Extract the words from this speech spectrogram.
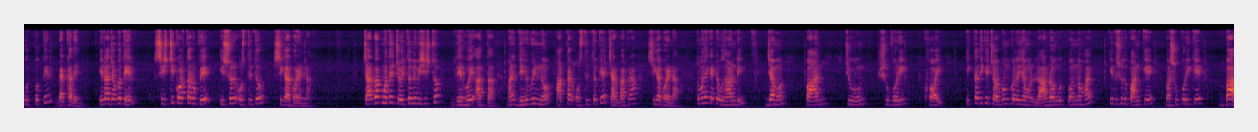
উৎপত্তির ব্যাখ্যা দেন। এরা জগতের সৃষ্টিকর্তা রূপে ঈশ্বরের অস্তিত্ব স্বীকার করেন না। চারবাক মতে চৈতন্য বিশিষ্ট দেহই আত্মা মানে দেহভিন্ন আত্মার অস্তিত্বকে চারবাকরা স্বীকার করে না। তোমাদেরকে একটা উদাহরণ দিই। যেমন পান, চুন, সুপরি ক্ষয় ইত্যাদিকে চর্বণ করলে যেমন লাল রং উৎপন্ন হয়, কিন্তু শুধু পানকে বা সুপরিকে বা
